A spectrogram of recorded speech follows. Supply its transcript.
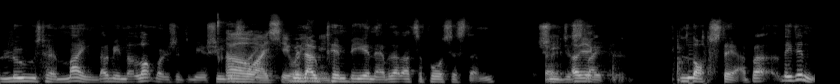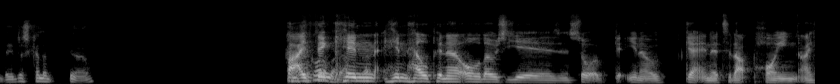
lose her mind. That'd be a lot more interesting to me if she just oh, like, I see without him being there, without that support system, she oh, just oh, yeah. like lost it. But they didn't. They just kind of, you know. But I think him that. him helping her all those years and sort of get, you know getting her to that point. I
